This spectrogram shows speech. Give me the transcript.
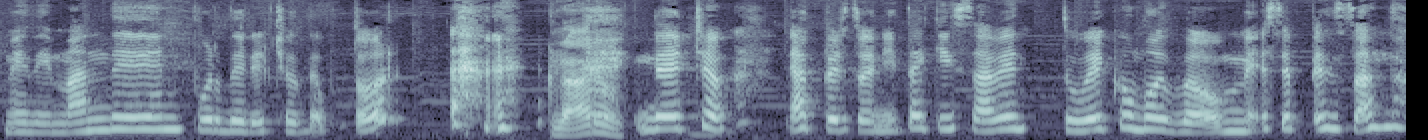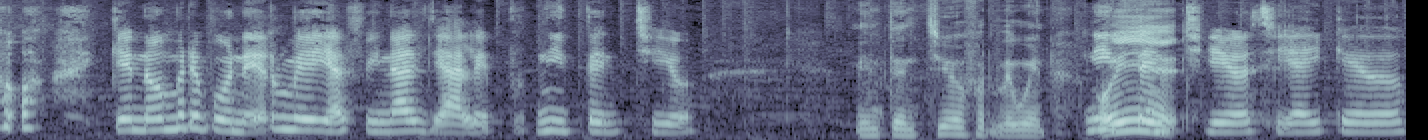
me demanden por derechos de autor. Claro. De hecho, las personitas aquí saben, tuve como dos meses pensando qué nombre ponerme y al final ya le puse Nintendo Chivo for the win. Oye, sí, ahí quedó.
